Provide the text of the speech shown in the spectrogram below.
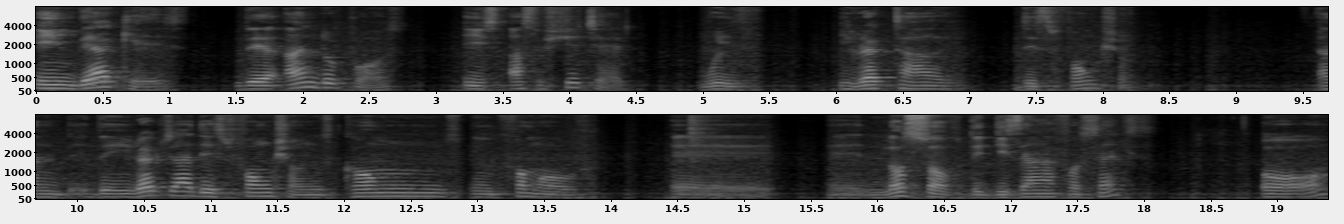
in their case, their andropause is associated with erectile dysfunction and the erectile dysfunctions comes in form of a, a loss of the desire for sex, or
